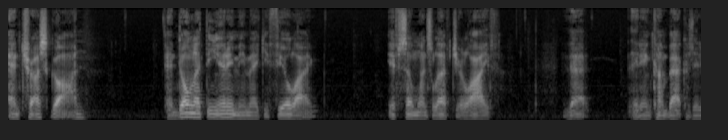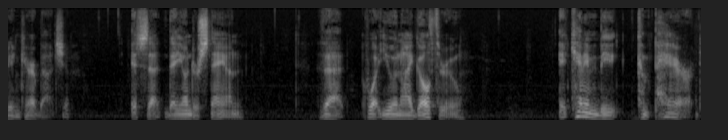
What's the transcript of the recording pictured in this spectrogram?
And trust God. And don't let the enemy make you feel like if someone's left your life that they didn't come back because they didn't care about you. It's that they understand that what you and I go through, it can't even be compared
